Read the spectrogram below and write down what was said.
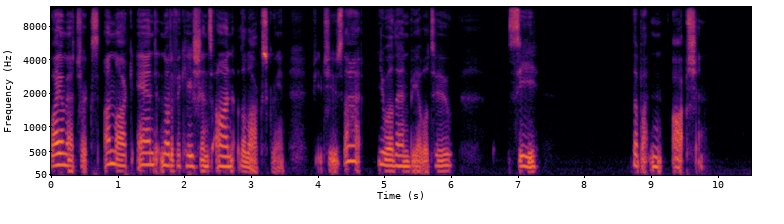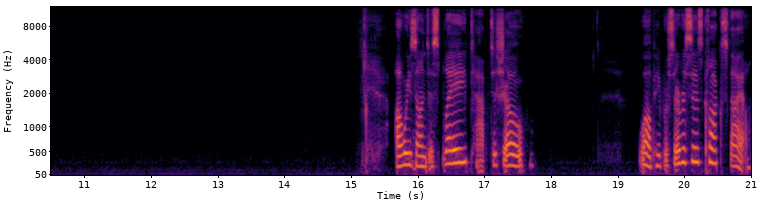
biometrics unlock and notifications on the lock screen. If you choose that, you will then be able to see the button option. Always on display, tap to show. Wallpaper services, clock style.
